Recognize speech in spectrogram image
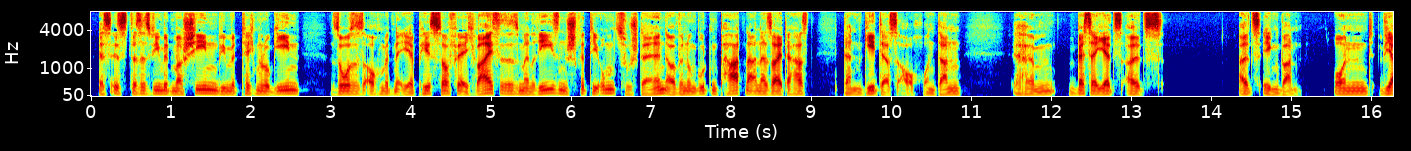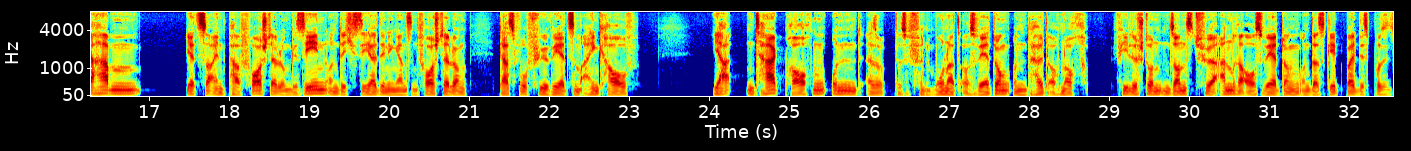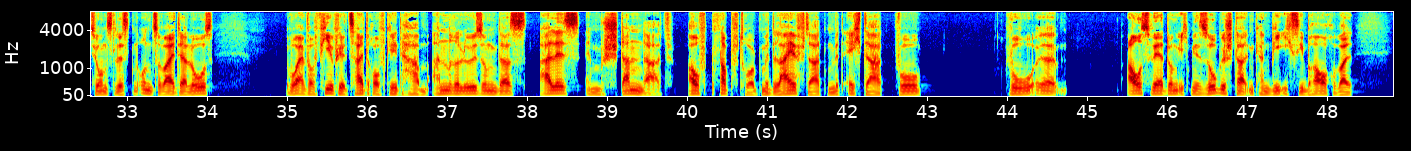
es ist, das ist wie mit Maschinen, wie mit Technologien. So ist es auch mit einer ERP-Software. Ich weiß, es ist immer ein Riesenschritt, die umzustellen, aber wenn du einen guten Partner an der Seite hast, dann geht das auch. Und dann ähm, besser jetzt als, als irgendwann. Und wir haben jetzt so ein paar Vorstellungen gesehen und ich sehe halt in den ganzen Vorstellungen das, wofür wir jetzt im Einkauf ja einen Tag brauchen und also das für eine Monatsauswertung und halt auch noch viele Stunden sonst für andere Auswertungen und das geht bei Dispositionslisten und so weiter los, wo einfach viel, viel Zeit drauf geht, haben andere Lösungen das alles im Standard auf Knopfdruck mit Live-Daten, mit Echtdaten, wo, wo äh, Auswertung ich mir so gestalten kann, wie ich sie brauche, weil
